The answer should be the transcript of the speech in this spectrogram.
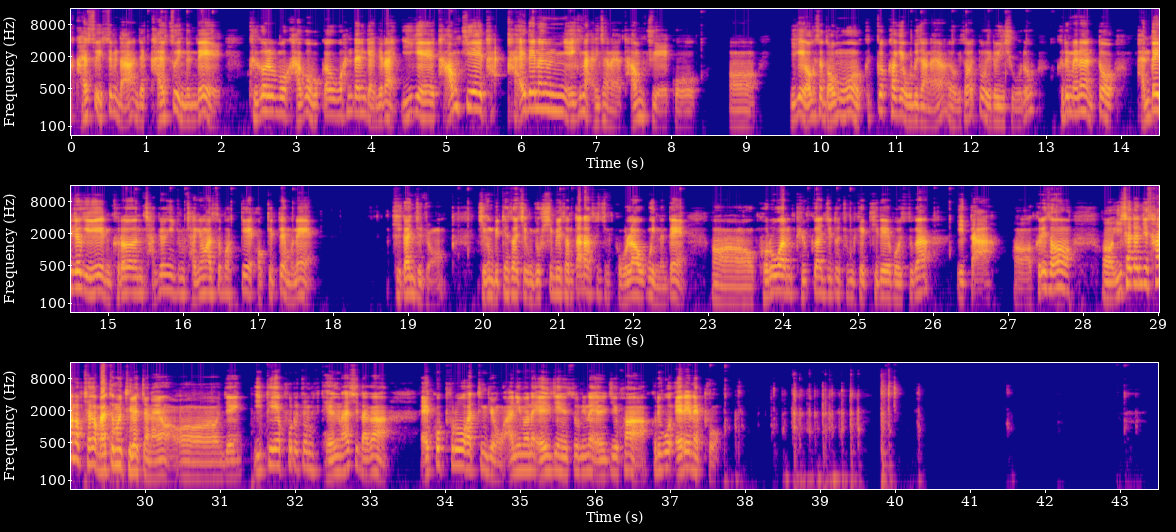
갈 수 있습니다. 근데 갈수 있는데 그걸 뭐 가고 못 가고 한다는 게 아니라 이게 다음 주에 다 가야 되는 얘기는 아니잖아요. 다음 주에 꼭 어, 이게 여기서 너무 급격하게 오르잖아요. 여기서 또 이런 식으로 그러면은 또 반대적인 그런 작용이 좀 작용할 수밖에 없기 때문에 기간 조정 지금 밑에서 지금 61선 따라서 지금 올라오고 있는데 어 그러한 뷰까지도 좀 이렇게 기대해 볼 수가 있다. 어 그래서 어 2차 전지 산업 제가 말씀을 드렸잖아요. 어 이제 ETF로 좀 대응을 하시다가 에코프로 같은 경우 아니면 LG 엔솔이나 LG 화 그리고 LNF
